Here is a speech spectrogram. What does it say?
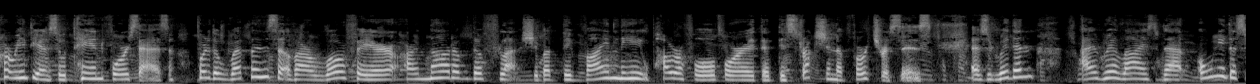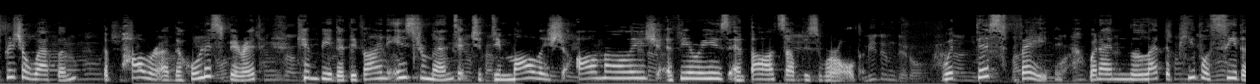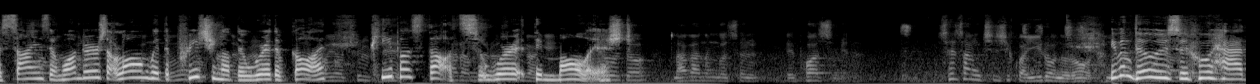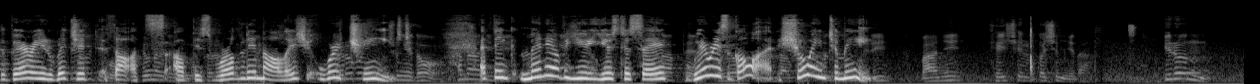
Corinthians 10:4 says, For the weapons of our warfare are not of the flesh, but divinely powerful for the destruction of fortresses. As written, I realized that only the spiritual weapon, the power of the Holy Spirit, can be the divine instrument to demolish all knowledge, theories, and thoughts of this world. With this faith, when I let the people see the signs and wonders along with the preaching of the Word of God, people's thoughts were demolished. Even those who had very rigid thoughts of this worldly knowledge were changed. I think many of you used to say, Where is God? Show him to me.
